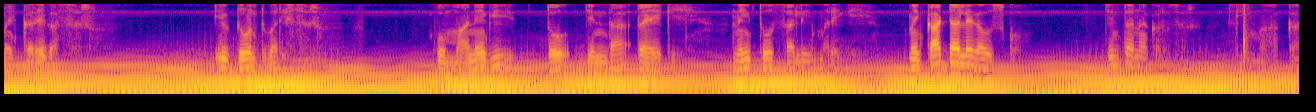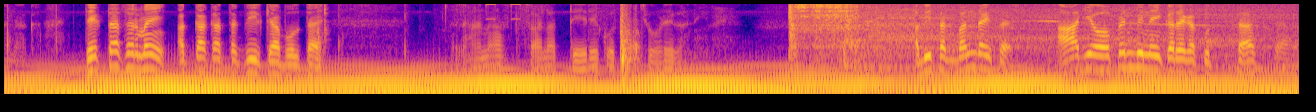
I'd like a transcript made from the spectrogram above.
मैं करेगा sir. You don't worry sir. वो मानेगी तो ज़िंदा रहेगी नहीं तो साली मरेगी। मैं काट डालेगा उसको। चिंता ना करो सर। माँ ना का। देखता सर मैं अक्का का तकदीर क्या बोलता है। राना साला तेरे को तो छोड़ेगा नहीं। अभी तक बंद है सर आज ये ओपन भी नहीं करेगा कुत्ता साला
